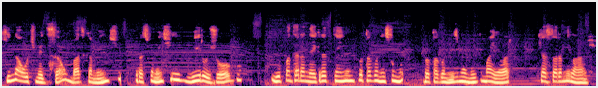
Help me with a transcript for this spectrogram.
que na última edição, basicamente, praticamente vira o jogo e o Pantera Negra tem um protagonismo, protagonismo muito maior que as Dora Milaje.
